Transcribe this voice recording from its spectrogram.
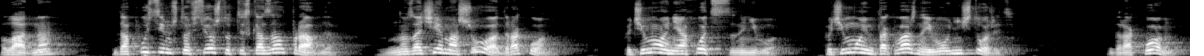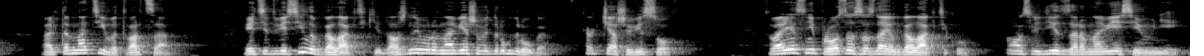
Ладно, допустим, что все, что ты сказал, правда. Но зачем Ашуа дракон? Почему они охотятся на него? Почему им так важно его уничтожить? Дракон – альтернатива Творца. Эти две силы в галактике должны уравновешивать друг друга, как чаши весов. Творец не просто создает галактику, он следит за равновесием в ней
